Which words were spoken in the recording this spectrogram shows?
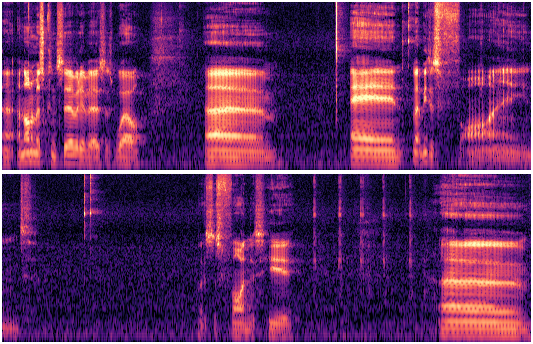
uh, Anonymous Conservative as as well. Um, and let me just find. Let's just find this here. Um,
